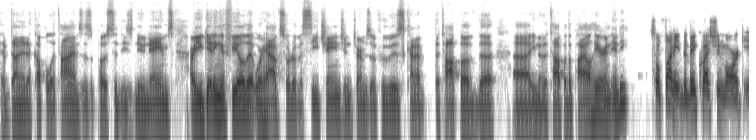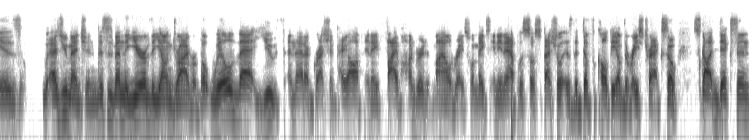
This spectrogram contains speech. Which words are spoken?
have done it a couple of times as opposed to these new names. Are you getting a feel that we have sort of a sea change in terms of who is kind of the top of the uh, you know the top of the pile here in indy? So funny the big question mark is as you mentioned, this has been the year of the young driver, but will that youth and that aggression pay off in a 500 mile race? What makes Indianapolis so special is the difficulty of the racetrack. So, Scott Dixon,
